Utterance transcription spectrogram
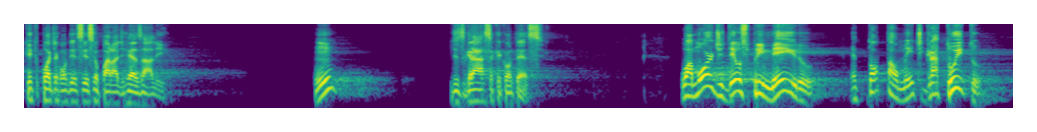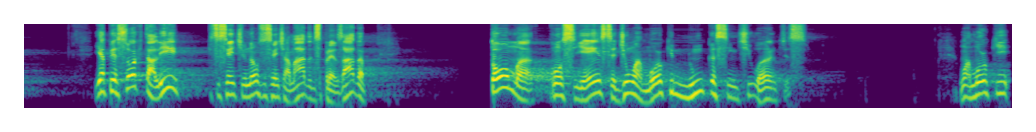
o que, que pode acontecer se eu parar de rezar ali. Hum? Desgraça que acontece. O amor de Deus, primeiro, é totalmente gratuito. E a pessoa que está ali, que se sente, não se sente amada, desprezada, toma consciência de um amor que nunca sentiu antes. Um amor que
